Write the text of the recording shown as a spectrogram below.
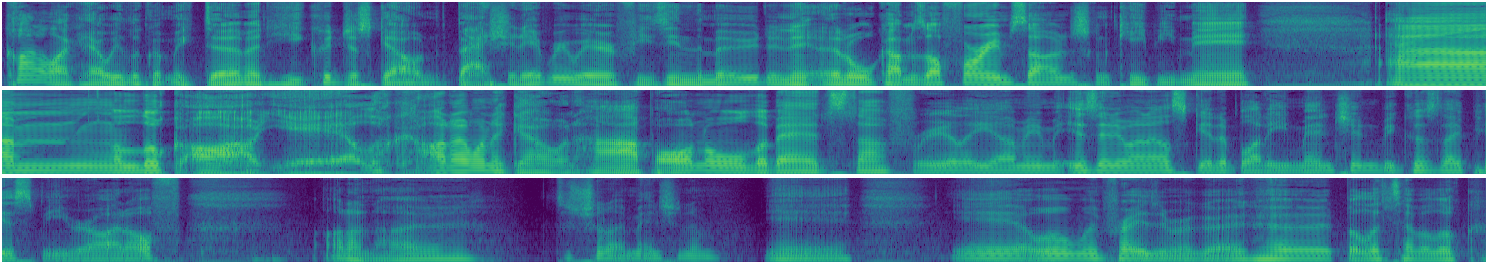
kind of like how we look at McDermott, he could just go and bash it everywhere if he's in the mood, and it, it all comes off for him. So I'm just going to keep him there. Um, look, oh yeah, look, I don't want to go and harp on all the bad stuff. Really, I mean, is anyone else get a bloody mention because they pissed me right off? I don't know. Should I mention them? Yeah. Yeah, well, when Fraser McGurk hurt, but let's have a look.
